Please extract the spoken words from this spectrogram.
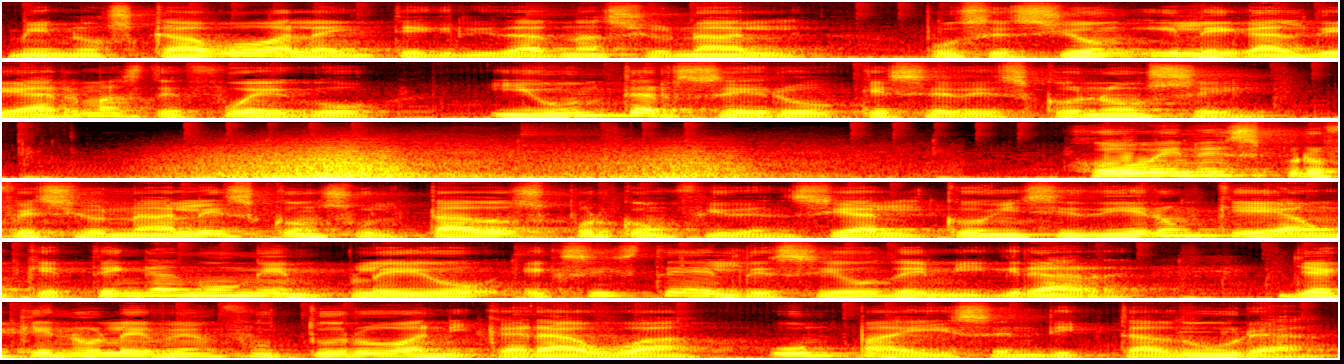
menoscabo a la integridad nacional, posesión ilegal de armas de fuego y un tercero que se desconoce. Jóvenes profesionales consultados por Confidencial coincidieron que aunque tengan un empleo existe el deseo de emigrar, ya que no le ven futuro a Nicaragua, un país en dictadura.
